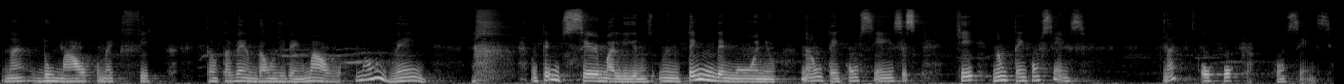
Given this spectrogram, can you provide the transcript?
né, do mal, como é que fica. Então, tá vendo de onde vem o mal? O mal não vem. Não tem um ser maligno, não tem um demônio, não, tem consciências que não têm consciência, né? Ou pouca consciência.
